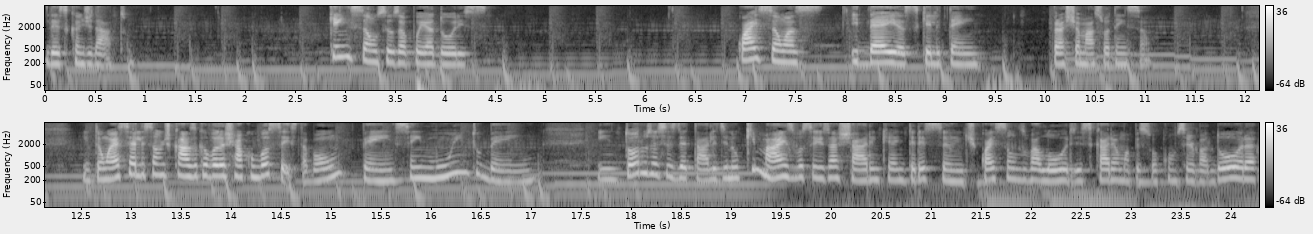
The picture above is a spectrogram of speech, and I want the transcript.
desse candidato? Quem são os seus apoiadores? Quais são as ideias que ele tem para chamar sua atenção? Então, essa é a lição de casa que eu vou deixar com vocês, tá bom? Pensem muito bem em todos esses detalhes e no que mais vocês acharem que é interessante, quais são os valores. Esse cara é uma pessoa conservadora,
